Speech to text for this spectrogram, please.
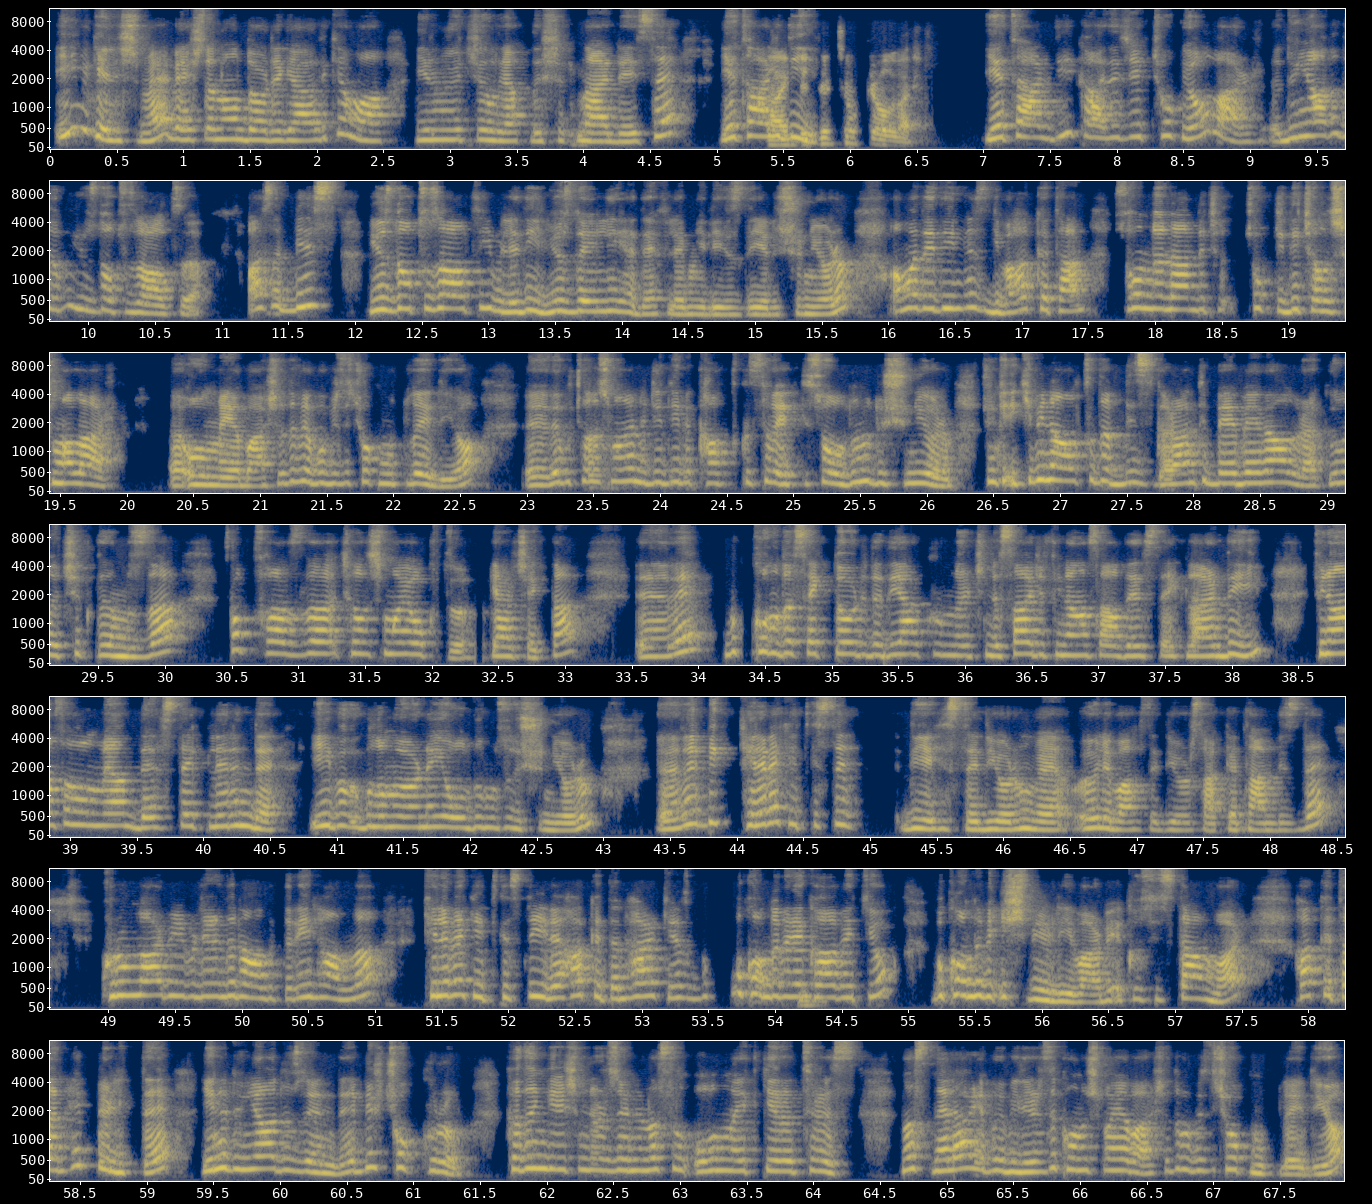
İyi bir gelişme. 5'ten 14'e geldik ama 23 yıl yaklaşık neredeyse yeterli değil. Kaydedecek çok yol var. Yeterli değil, kaydedecek çok yol var. Dünyada da bu %36. Aslında biz %36'yı bile değil %50'yi hedeflemeliyiz diye düşünüyorum. Ama dediğiniz gibi hakikaten son dönemde çok ciddi çalışmalar olmaya başladı ve bu bizi çok mutlu ediyor. E, ve bu çalışmaların ciddi bir katkısı ve etkisi olduğunu düşünüyorum. Çünkü 2006'da biz Garanti BBVA olarak yola çıktığımızda çok fazla çalışma yoktu gerçekten. E, ve bu konuda sektörde de diğer kurumlar için de sadece finansal destekler değil, finansal olmayan desteklerin de iyi bir uygulama örneği olduğumuzu düşünüyorum. E, ve bir kelebek etkisi diye hissediyorum ve öyle bahsediyoruz hakikaten bizde. Kurumlar birbirlerinden aldıkları ilhamla kelebek etkisiyle hakikaten herkes bu, bu konuda bir rekabet yok. Bu konuda bir işbirliği var, bir ekosistem var. Hakikaten hep birlikte yeni dünya düzeninde birçok kurum kadın girişimler üzerine nasıl olumlu etki yaratırız, nasıl neler yapabiliriz konuşmaya başladı. Bu bizi çok mutlu ediyor.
